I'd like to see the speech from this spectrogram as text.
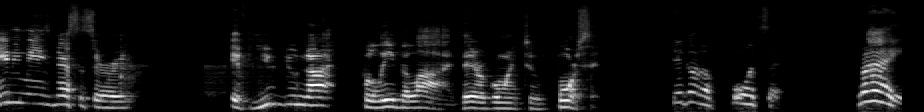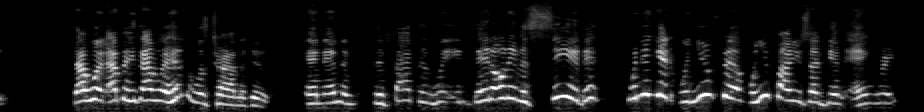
any means necessary if you do not believe the lie they are going to force it they're gonna force it. Right. That what I mean that what Hitler was trying to do. And and the, the fact is we they don't even see it. They- when you get when you feel when you find yourself getting angry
